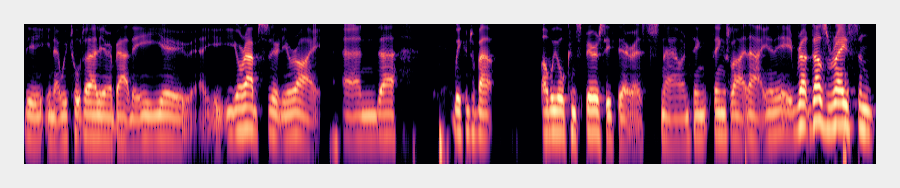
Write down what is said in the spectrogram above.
the you know we talked earlier about the eu you're absolutely right. And uh, we can talk about are we all conspiracy theorists now and think things like that? You know it does raise some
